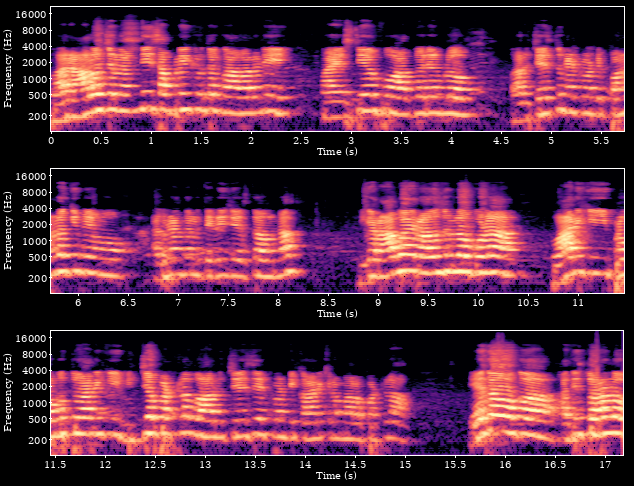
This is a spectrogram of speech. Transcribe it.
వారి ఆలోచనలన్నీ సఫలీకృతం కావాలని మా ఎస్టీఎఫ్ ఆధ్వర్యంలో వారు చేస్తున్నటువంటి పనులకి మేము అభినందనలు తెలియజేస్తా ఉన్నాం. ఇక రాబోయే రోజుల్లో కూడా వారికి ఈ ప్రభుత్వానికి విద్య పట్ల వారు చేసేటువంటి కార్యక్రమాల పట్ల ఏదో ఒక అతి త్వరలో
